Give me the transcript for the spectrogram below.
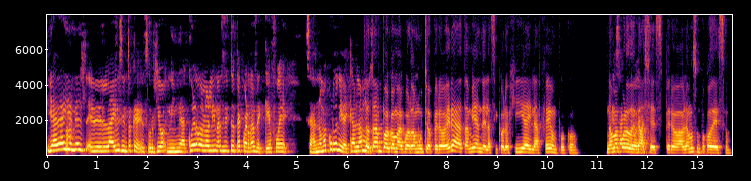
Ya de ahí en el, en el, live siento que surgió, ni me acuerdo, Loli, no sé si tú te acuerdas de qué fue. O sea, no me acuerdo ni de qué hablamos. Yo tampoco me acuerdo mucho, pero era también de la psicología y la fe un poco. No me acuerdo detalles, pero hablamos un poco de eso.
